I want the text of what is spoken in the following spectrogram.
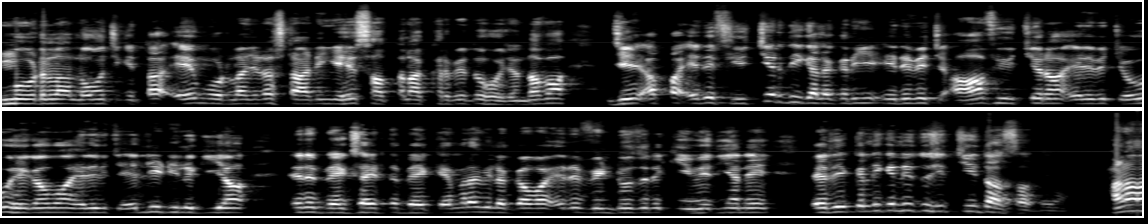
ਮਾਡਲ ਆ ਲਾਂਚ ਕੀਤਾ, ਇਹ ਮਾਡਲ ਆ ਜਿਹੜਾ ਸਟਾਰਟਿੰਗ ਇਹ 7 ਲੱਖ ਰੁਪਏ ਤੋਂ ਹੋ ਜਾਂਦਾ ਵਾ। ਜੇ ਆਪਾਂ ਇਹਦੇ ਫਿਊਚਰ ਦੀ ਗੱਲ ਕਰੀਏ, ਇਹਦੇ ਵਿੱਚ ਆਹ ਫਿਊਚਰ ਆ, ਇਹਦੇ ਵਿੱਚ ਉਹ ਹੈਗਾ ਵਾ, ਇਹਦੇ ਵਿੱਚ LED ਲੱਗੀ ਆ, ਇਹਦੇ ਬੈਕ ਸਾਈਡ ਤੇ ਬੈਕ ਕੈਮਰਾ ਵੀ ਲੱਗਾ ਵਾ, ਇਹਦੇ ਵਿੰਡੋਜ਼ ਨੇ ਕਿਵੇਂ ਦੀਆਂ ਨੇ, ਇਹਦੀ ਇਕੱਲੀ ਇਕੱਲੀ ਤੁਸੀਂ ਚੀਜ਼ ਦੱਸ ਸਕਦੇ ਹੋ, ਹਨਾ?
